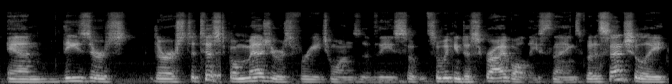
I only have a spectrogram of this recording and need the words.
And these are there are statistical measures for each one of these, so, so we can describe all these things. But essentially,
